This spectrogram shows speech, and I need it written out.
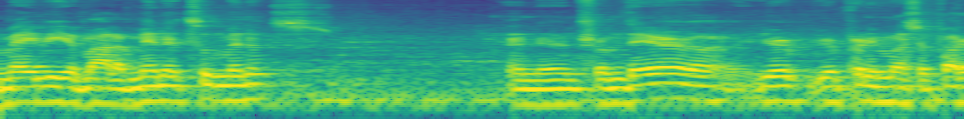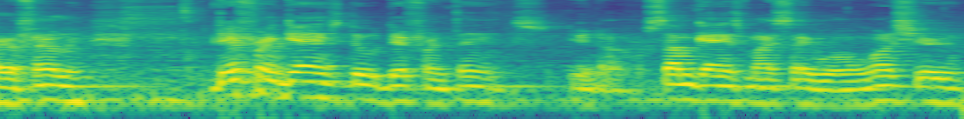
maybe about a minute, two minutes, and then from there uh, you're you're pretty much a part of the family. Different gangs do different things. You know, some gangs might say, well, once you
